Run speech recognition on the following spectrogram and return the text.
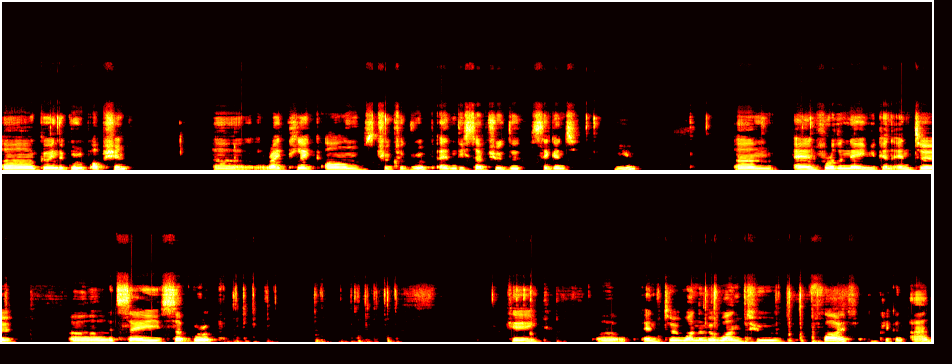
Uh, go in the group option, uh, right click on structure group, and this time choose the second new. Um, and for the name, you can enter, uh, let's say, subgroup. Okay, uh, enter one number one, two, five, click on add,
